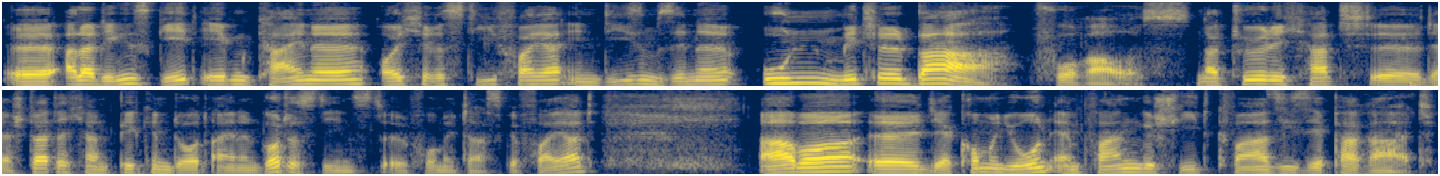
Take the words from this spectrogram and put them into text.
Äh, allerdings geht eben keine Eucharistiefeier in diesem Sinne unmittelbar voraus. Natürlich hat äh, der Stadtdechant Picken dort einen Gottesdienst äh, vormittags gefeiert, aber äh, der Kommunionempfang geschieht quasi separat.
